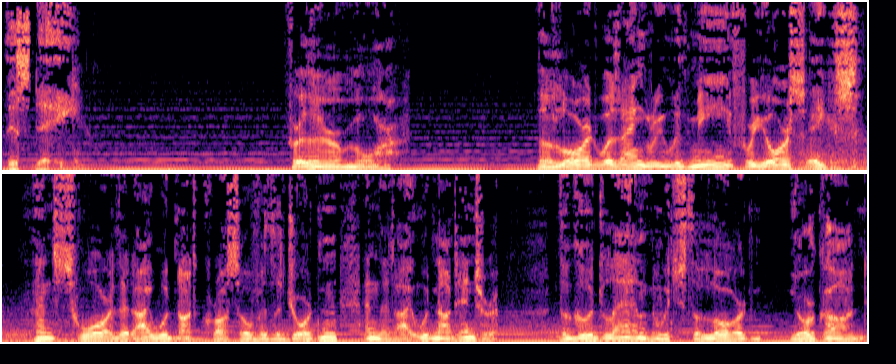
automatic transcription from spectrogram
this day. Furthermore, the Lord was angry with me for your sakes and swore that I would not cross over the Jordan and that I would not enter the good land which the Lord your God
